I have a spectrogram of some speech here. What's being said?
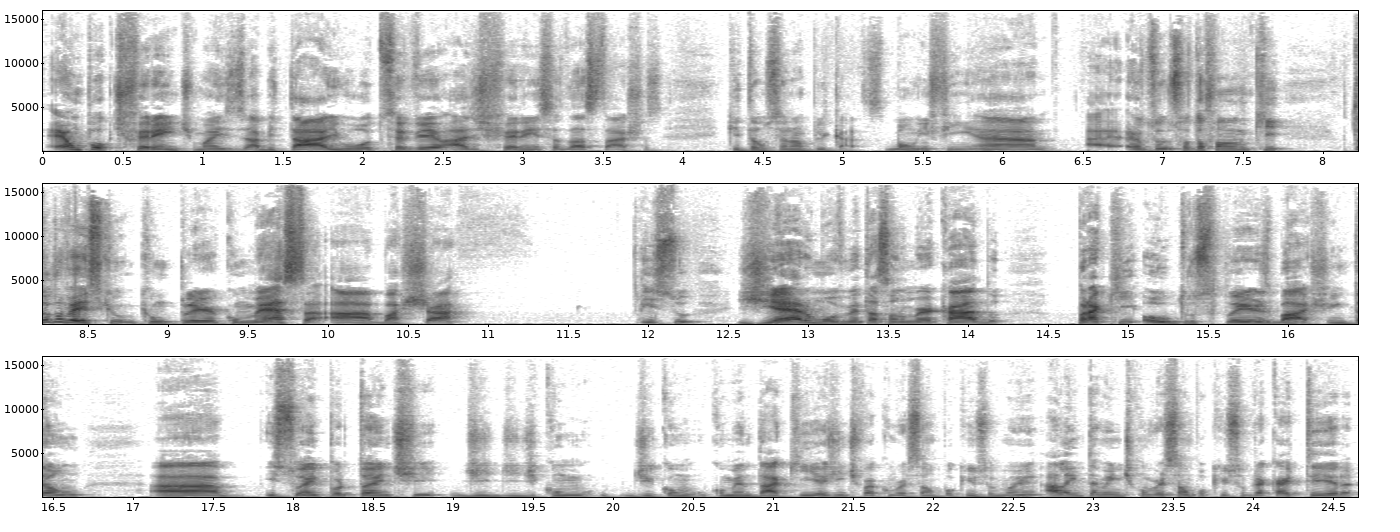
é um pouco diferente, mas Habitat e o outro, você vê a diferença das taxas que estão sendo aplicadas. Bom, enfim, uh, eu só estou falando que toda vez que, um player começa a baixar, isso gera uma movimentação no mercado para que outros players baixem. Então, uh, isso é importante de, de, de, com, de com, comentar aqui. A gente vai conversar um pouquinho sobre além também de conversar um pouquinho sobre a carteira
